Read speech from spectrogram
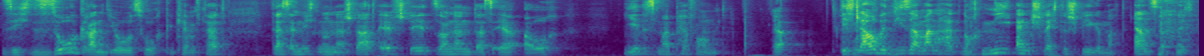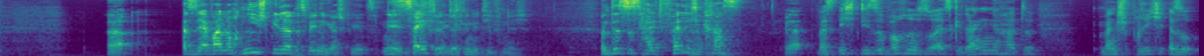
sich so grandios hochgekämpft hat, dass er nicht nur in der Startelf steht, sondern dass er auch jedes Mal performt. Ja. Ich glaube, dieser Mann hat noch nie ein schlechtes Spiel gemacht. Ernsthaft nicht. ja. Also der war noch nie Spieler des weniger Spiels. Nee, Safe nicht. definitiv nicht. Und das ist halt völlig krass. Ja, was ich diese Woche so als Gedanken hatte, man spricht, also,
